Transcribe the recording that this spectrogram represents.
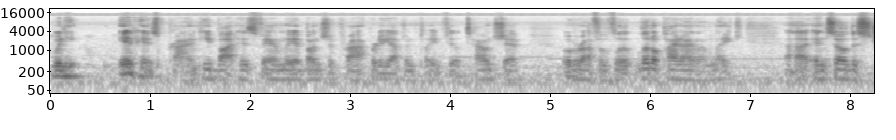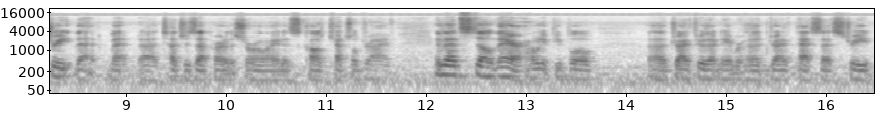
when he, in his prime, he bought his family a bunch of property up in Plainfield Township over off of Little Pine Island Lake. Uh, and so the street that, that uh, touches that part of the shoreline is called Ketchel Drive. And that's still there. How many people uh, drive through that neighborhood, drive past that street,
